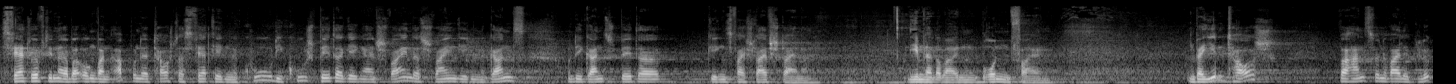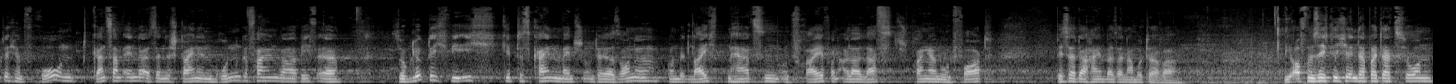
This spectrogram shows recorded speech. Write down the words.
Das Pferd wirft ihn aber irgendwann ab und er tauscht das Pferd gegen eine Kuh, die Kuh später gegen ein Schwein, das Schwein gegen eine Gans und die Gans später gegen zwei Schleifsteine, die ihm dann aber in den Brunnen fallen. Und bei jedem Tausch war Hans für eine Weile glücklich und froh und ganz am Ende, als seine Steine in den Brunnen gefallen war, rief er, so glücklich wie ich gibt es keinen Menschen unter der Sonne und mit leichtem Herzen und frei von aller Last sprang er nun fort, bis er daheim bei seiner Mutter war. Die offensichtliche Interpretation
